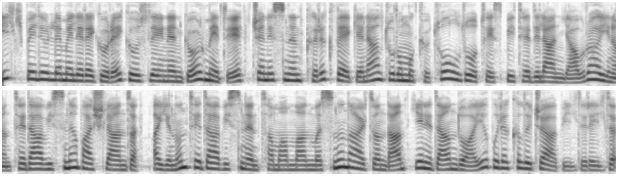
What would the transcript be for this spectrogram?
İlk belirlemelere göre gözlerinin görmediği, çenesinin kırık ve genel durumu kötü olduğu tespit edilen yavru ayının tedavisine başlandı. Ayının tedavisinin tamamlanmasının ardından yeniden doğaya bırakılacağı bildirildi.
